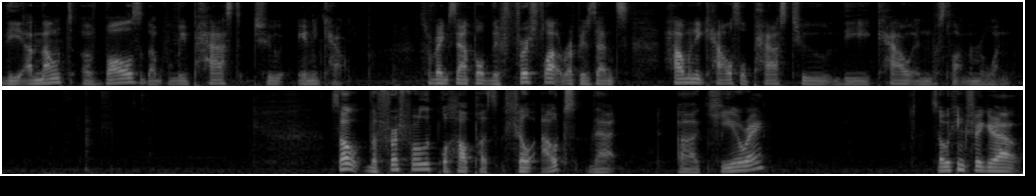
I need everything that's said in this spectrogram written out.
the amount of balls that will be passed to any cow. So for example, the first slot represents how many cows will pass to the cow in the slot number one. So the first for loop will help us fill out that uh, key array. So we can figure out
